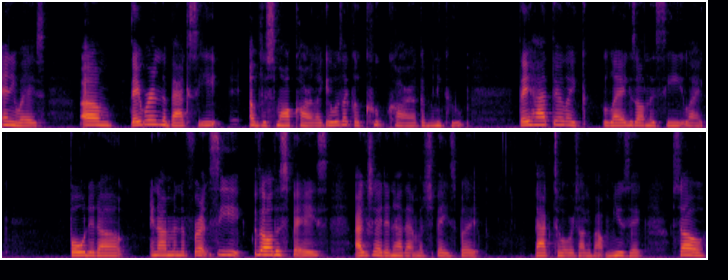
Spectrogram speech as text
Anyways, um, they were in the back seat of the small car. Like it was like a coupe car, like a mini coupe. They had their like legs on the seat, like folded up, and I'm in the front seat with all the space. Actually, I didn't have that much space, but back to what we're talking about music. So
